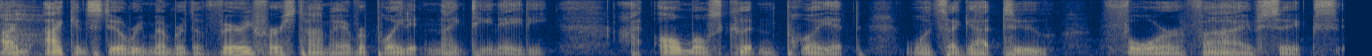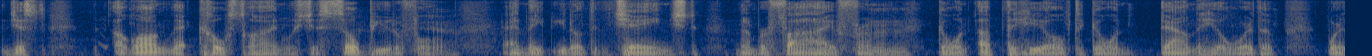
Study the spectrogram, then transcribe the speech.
I, I can still remember the very first time i ever played it in 1980 i almost couldn't play it once i got to four, five, six, just along that coastline was just so beautiful. And they, you know, they changed number five from Mm-hmm. going up the hill to going down the hill where the where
